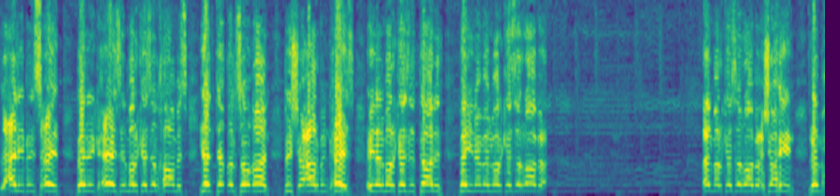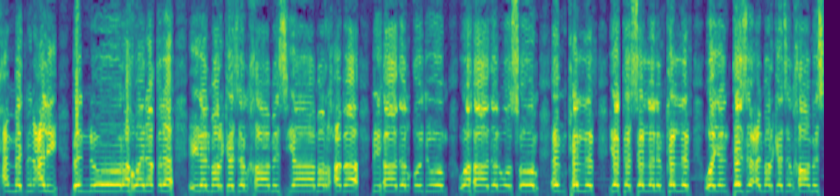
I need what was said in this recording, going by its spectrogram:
لعلي بن سعيد بن قحيز. المركز الخامس ينتقل صوغان بشعار بن قحيز إلى المركز الثالث بينما المركز الرابع المركز الرابع شاهين لمحمد بن علي بن نوره ونقله إلى المركز الخامس. يا مرحبا بهذا القدوم وهذا الوصول. مكلف يتسلل مكلف وينتزع المركز الخامس.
